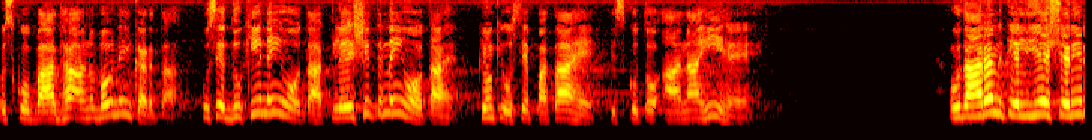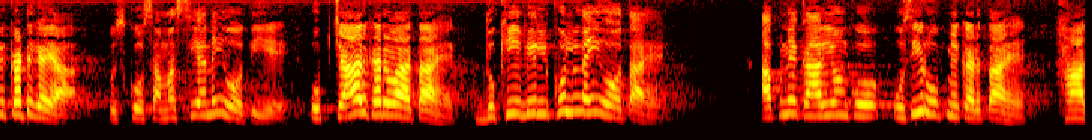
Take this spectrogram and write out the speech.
उसको बाधा अनुभव नहीं करता। उसे दुखी नहीं होता, क्लेशित नहीं होता है, क्योंकि उसे पता है, इसको तो आना ही है। उदाहरण के लिए शरीर कट गया, उसको समस्या नहीं होती है, उपचार करवाता है, दुखी बिल्कुल नहीं होता है। अपने कार्यों को उसी रूप में करता है, हाथ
